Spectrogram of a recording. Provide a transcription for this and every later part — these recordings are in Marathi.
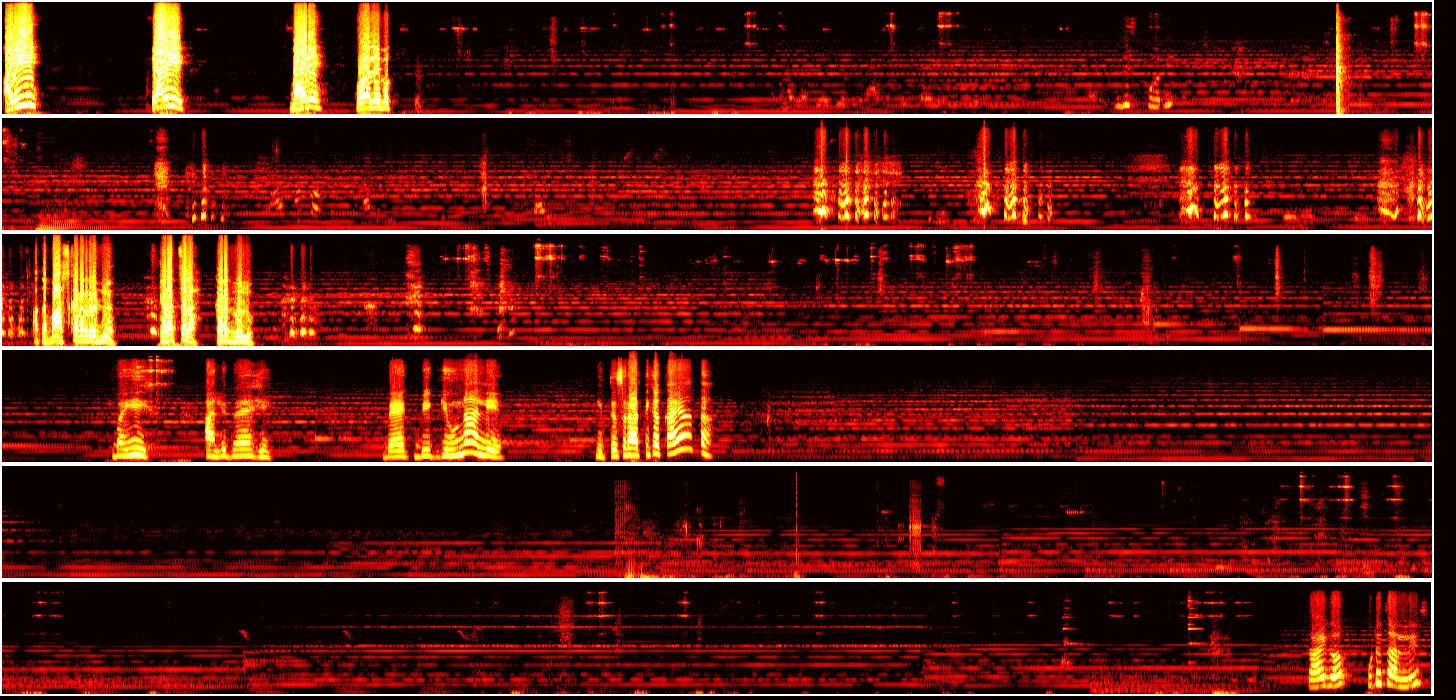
आई? ए आई? बाहेर आहे कोणाला बघ. आता बास करा रडणं. घरात चला घरात बोलू. बाई आली बाय ही बॅग बिग घेऊन आली इथंच राहते का काय आता? काय ग? कुठे चाललीस?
